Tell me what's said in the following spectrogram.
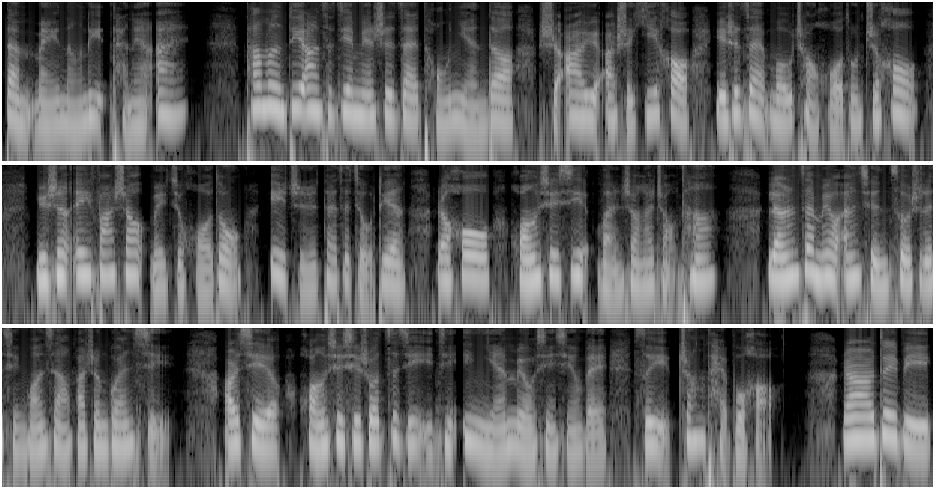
但没能力谈恋爱。他们第二次见面是在同年的十二月二十一号，也是在某场活动之后。女生 A 发烧没去活动，一直待在酒店。然后黄旭熙晚上来找她，两人在没有安全措施的情况下发生关系。而且黄旭熙说自己已经一年没有性行为，所以状态不好。然而对比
